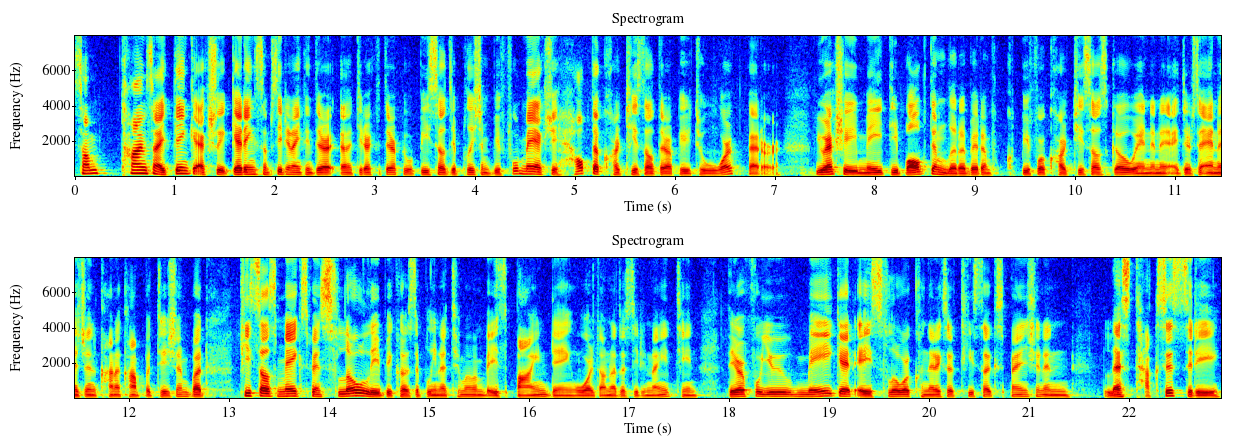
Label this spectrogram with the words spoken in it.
Sometimes I think actually getting some CD19 dir- uh, directed therapy with B cell depletion before may actually help the CAR T cell therapy to work better. You actually may debulk them a little bit before CAR T cells go in, and there's an antigen kind of competition. But T cells may expand slowly because the blinatumomab is binding or another CD19. Therefore, you may get a slower kinetics of T cell expansion and less toxicity.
